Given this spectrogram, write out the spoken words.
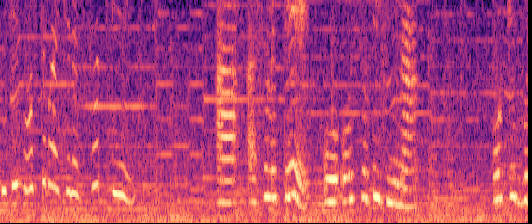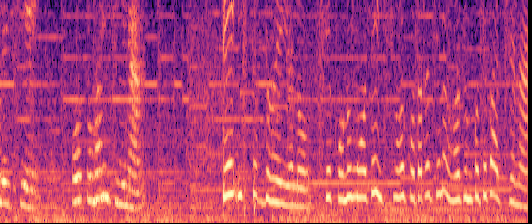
কিছুই বুঝতে পারছি না, সত্যি। আসলে তে, ও সত্যি জিমিনা ও ঠিক বলেছে। ও তোমারই জিমিনা তে স্তব্ধ হয়ে গেল। সে কোনো মতেই শিওর কথাটা যেন হজম করতে পারছে না।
